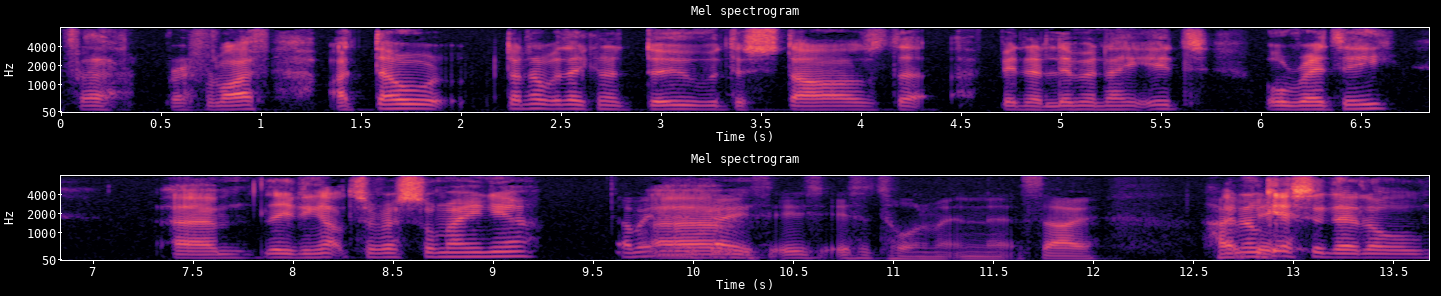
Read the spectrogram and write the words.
for breath of life. I don't don't know what they're going to do with the stars that have been eliminated already, um, leading up to WrestleMania. I mean, um, it's, it's, it's a tournament, isn't it? So, And I'm guessing they'll all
